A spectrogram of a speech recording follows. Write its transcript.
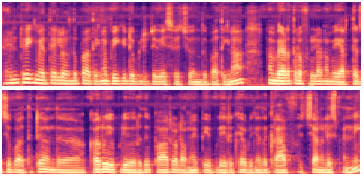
சயின்டிஃபிக் மெத்தடில் வந்து பார்த்திங்கன்னா பிகி டூப்ளிட்டி வேஸ்ட் வச்சு வந்து பார்த்திங்கன்னா நம்ம இடத்துல ஃபுல்லாக நம்ம எர்த்தடிச்சு பார்த்துட்டு அந்த கரு எப்படி வருது பாறையோட அமைப்பு எப்படி இருக்குது அப்படிங்கிறத கிராஃப் வச்சு அனலைஸ் பண்ணி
